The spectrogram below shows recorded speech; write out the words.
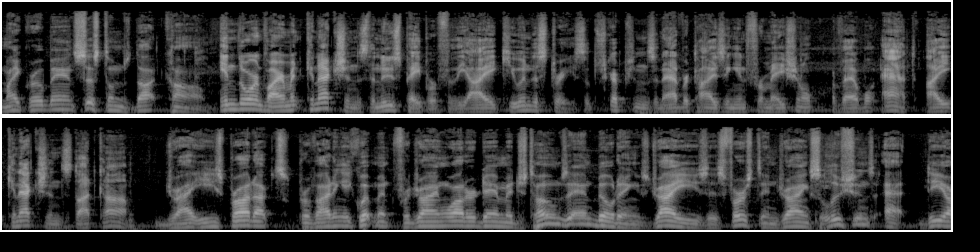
microbansystems.com. Indoor Environment Connections, the newspaper for the IAQ industry. Subscriptions and advertising informational available at ieconnections.com. Dri-Eaz Products, providing equipment for drying water damaged homes and buildings. Dri-Eaz is first in drying solutions at dri-eaz.com.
